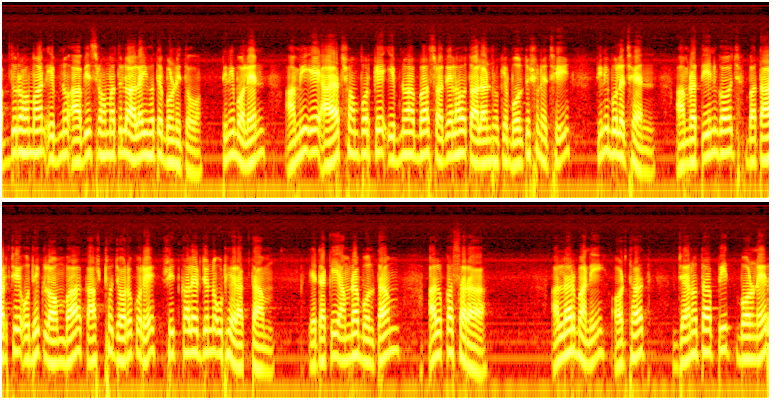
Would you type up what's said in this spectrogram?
আব্দুর রহমান ইবনু আবিস রহমাতুল্লা আলাই হতে বর্ণিত। তিনি বলেন, আমি এই আয়াত সম্পর্কে ইবনু আব্বাস রাজিয়াল্লাহ তাল্লাহ্নকে বলতে শুনেছি। তিনি বলেছেন, আমরা তিন গজ বা তার চেয়ে অধিক লম্বা কাষ্ঠ জড়ো করে শীতকালের জন্য উঠিয়ে রাখতাম। এটাকেই আমরা বলতাম আল কাসারা আল্লাহর বাণী, অর্থাৎ যেন তা পিত বর্ণের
